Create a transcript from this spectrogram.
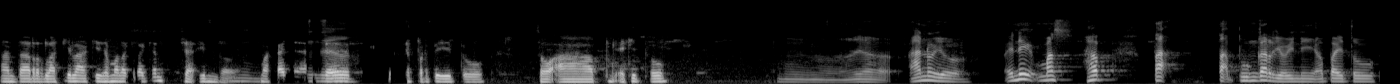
antar laki-laki sama laki-laki kan jaim toh. Hmm. Makanya yeah. saya seperti itu. Soal kayak gitu. Hmm, ya, anu yo. Ini Mas Hab tak bongkar yo ini apa itu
